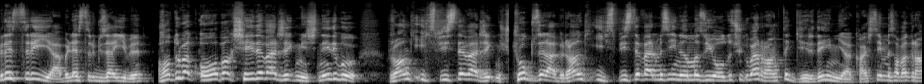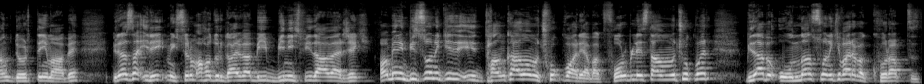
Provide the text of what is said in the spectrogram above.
Blaster iyi ya. Blaster güzel gibi. Ha dur bak. Oha bak şey de verecekmiş. Neydi bu? Rank XP'si de verecekmiş. Çok güzel abi. Rank XP'si de vermesi inanılmaz iyi oldu. Çünkü ben rankta gerideyim ya. Kaçtayım mesela bak rank 4'teyim abi. Biraz daha ileri gitmek istiyorum. Aha dur galiba bir 1000 XP daha verecek. Ama benim bir sonraki e, tank almama çok var ya bak. For Blast almama çok var. Bir daha bir ondan sonraki var ya bak Corrupted.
